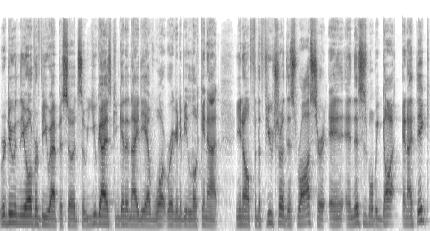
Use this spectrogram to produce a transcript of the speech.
we're doing the overview episode so you guys can get an idea of what we're going to be looking at, you know, for the future of this roster and and this is what we got. And I think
